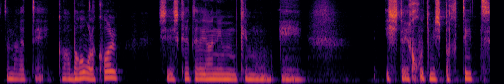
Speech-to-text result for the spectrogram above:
זאת אומרת, אה, כבר ברור לכל שיש קריטריונים כמו אה, השתייכות משפחתית,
